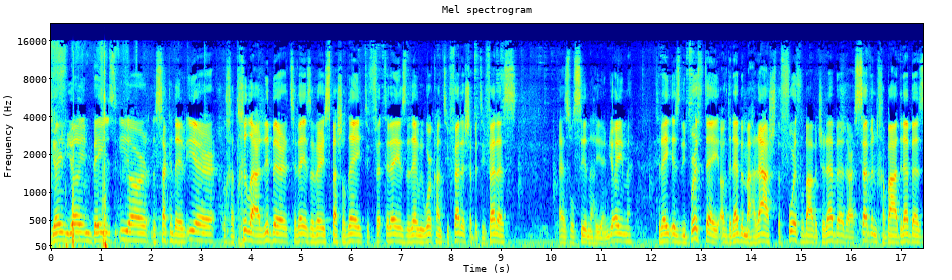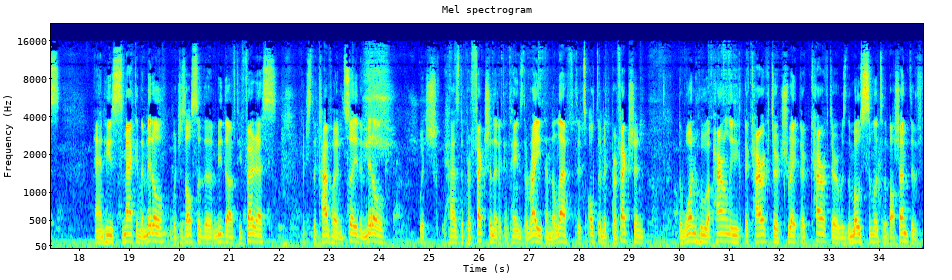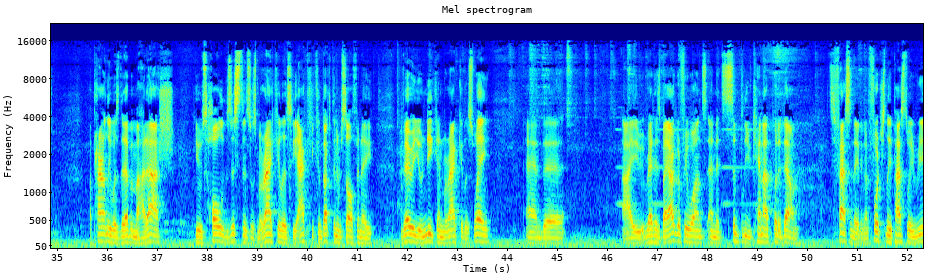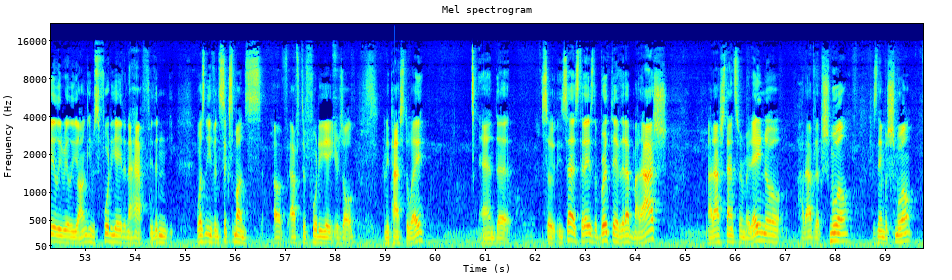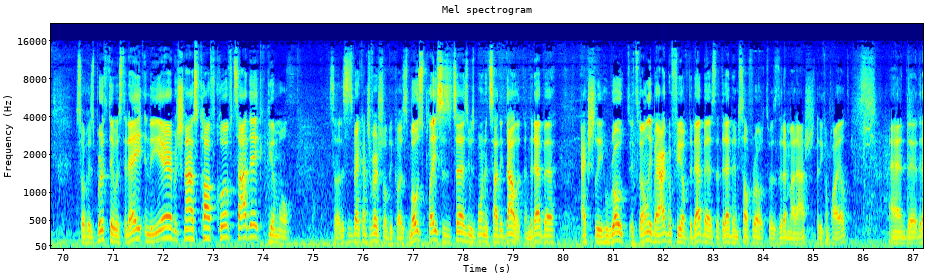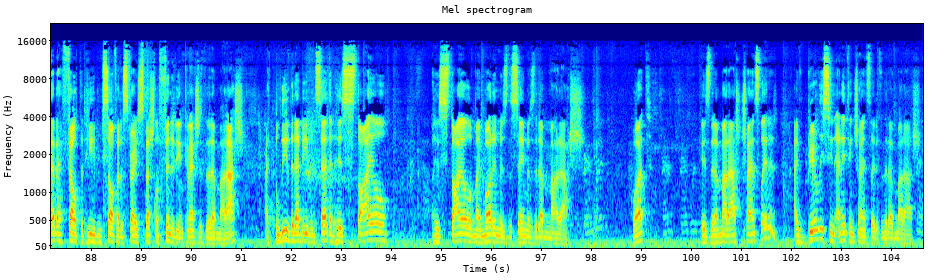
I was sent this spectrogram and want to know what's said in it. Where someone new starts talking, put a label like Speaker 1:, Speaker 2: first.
Speaker 1: Yom Yom Beis Iyar, the second day of Iyar, L'chatchila Ariber. Today is a very special day. Today is the day we work on Tiferet sheb'Tiferes, as we'll see in the Hayom Yom. Today is the birthday of the Rebbe Maharash, the fourth Lubavitcher Rebbe. There are seven Chabad Rebbes, and he's smack in the middle, which is also the Midah of Tiferes, which is the Kav HaEmtzoi, the middle which has the perfection that it contains the right and the left, its ultimate perfection the one who apparently the character their character was the most similar to the Baal Shem apparently was the Rebbe Maharash. His whole existence was miraculous. He actually conducted himself in a very unique and miraculous way. And uh, I read his biography once, and it's simply, you cannot put it down. It's fascinating. Unfortunately, he passed away really, really young. He was 48 and a half. He didn't, wasn't even six months of after 48 years old, and he passed away. And uh, so he says today is the birthday of the Reb Maharash. Maharash stands for Moreinu Harav Reb Shmuel. His name was Shmuel. So his birthday was today in the year B'Shnas Tov Kuv Tzadik Gimel. So this is very controversial because most places it says he was born in Tzadik Dalit, and the Rebbe actually who wrote it's the only biography of the Rebbe that the Rebbe himself wrote was the Rebbe Maharash that he compiled. And uh, the Rebbe felt that he himself had a very special affinity and connection to the Rebbe Maharash. I believe the Rebbe even said that his style, his style of Maimorim is the same as the Rebbe Maharash. What? Is the Rebbe Maharash translated? I've barely seen anything translated from the Rebbe Maharash.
